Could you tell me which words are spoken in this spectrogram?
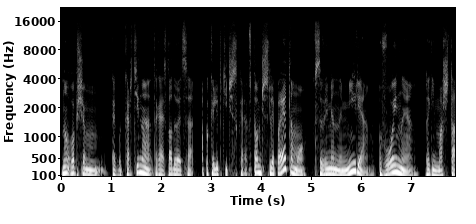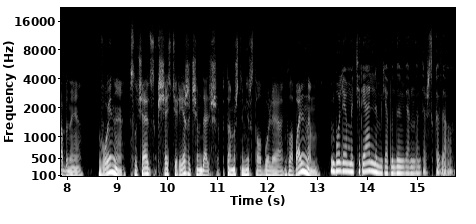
Ну, в общем, как бы картина такая складывается апокалиптическая. В том числе поэтому в современном мире войны, такие масштабные войны, случаются, к счастью, реже, чем дальше, потому что мир стал более глобальным, более материальным, я бы, наверное, даже сказала.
